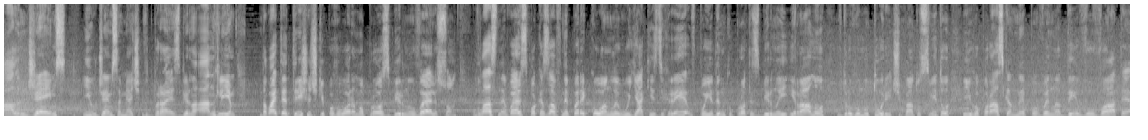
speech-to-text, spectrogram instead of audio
Ален Джеймс. І у Джеймса м'яч відбирає збірна Англії. Давайте трішечки поговоримо про збірну Вельсу. Власне, Вельс показав непереконливу якість гри в поєдинку проти збірної Ірану в другому турі чемпіонату світу, і його поразка не повинна дивувати.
